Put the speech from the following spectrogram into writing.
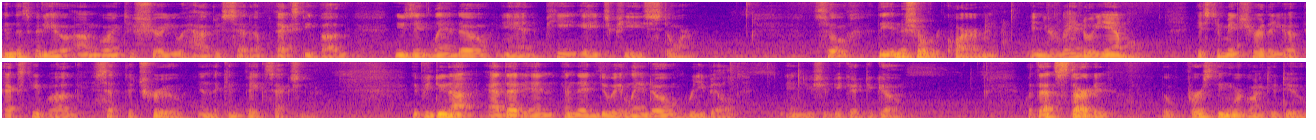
in this video I'm going to show you how to set up Xdebug using Lando and PHP Storm. So the initial requirement in your Lando YAML is to make sure that you have Xdebug set to true in the config section. If you do not, add that in and then do a Lando rebuild and you should be good to go. With that started, the first thing we're going to do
